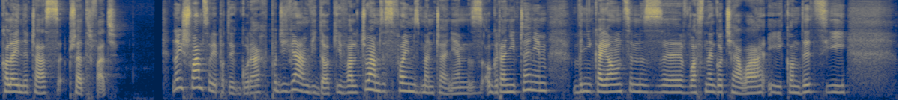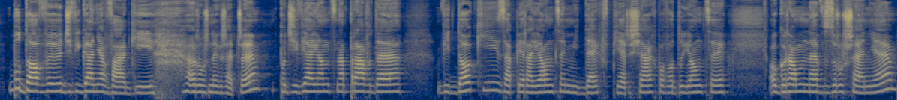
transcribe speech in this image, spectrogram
kolejny czas przetrwać. No i szłam sobie po tych górach, podziwiałam widoki, walczyłam ze swoim zmęczeniem, z ograniczeniem wynikającym z własnego ciała i kondycji, budowy, dźwigania wagi, różnych rzeczy, podziwiając naprawdę widoki zapierające mi dech w piersiach, powodujące ogromne wzruszenie.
